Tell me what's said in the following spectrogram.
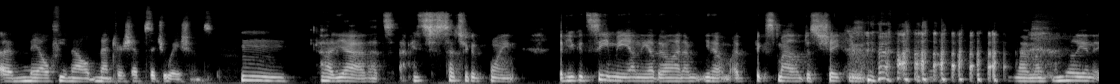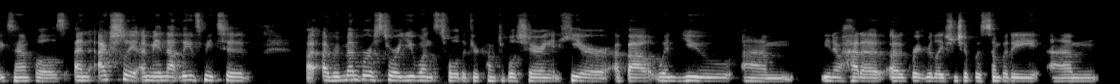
uh, male-female mentorship situations. Mm. God, yeah, that's, I mean, it's just such a good point. If you could see me on the other line, I'm, you know, a big smile, I'm just shaking. um, a million examples. And actually, I mean, that leads me to, I, I, remember a story you once told, if you're comfortable sharing it here, about when you, um, you know, had a, a, great relationship with somebody um,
